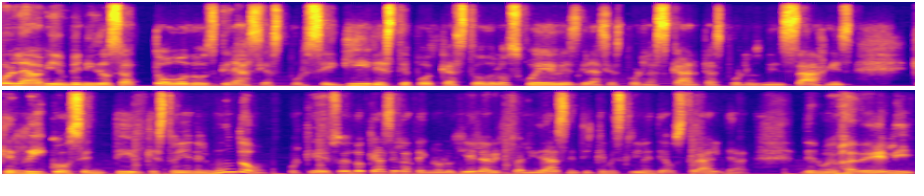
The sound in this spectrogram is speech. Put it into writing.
Hola, bienvenidos a todos. Gracias por seguir este podcast todos los jueves. Gracias por las cartas, por los mensajes. Qué rico sentir que estoy en el mundo, porque eso es lo que hace la tecnología y la virtualidad, sentir que me escriben de Australia, de Nueva Delhi,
